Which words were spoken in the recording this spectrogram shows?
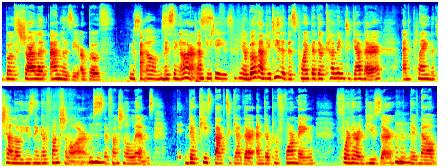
both charlotte and lizzie are both Missing arms. missing arms Amputees. Yeah. they're both amputees at this point but they're coming together and playing the cello using their functional arms Mhm. their functional limbs they're pieced back together and they're performing for their abuser Mhm. they've now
